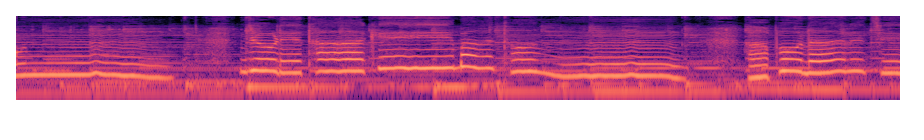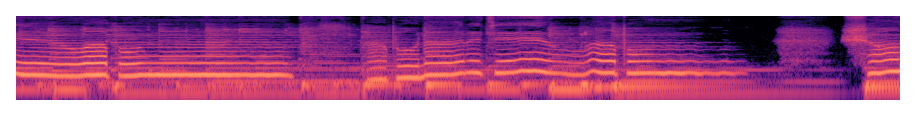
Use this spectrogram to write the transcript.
জুড়ে থাকে বাঁধন আপনার চেয়েও আপন। আপনার চেয়েও আপন। সব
